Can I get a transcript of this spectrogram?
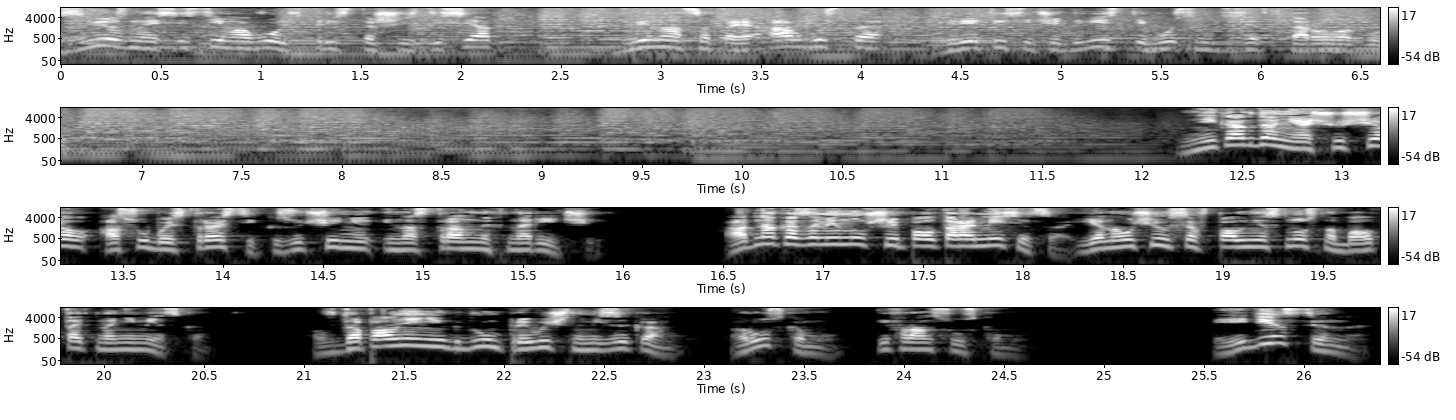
Звездная система Вольф-360. 12 августа 2282 года. Никогда не ощущал особой страсти к изучению иностранных наречий. Однако за минувшие полтора месяца я научился вполне сносно болтать на немецком в дополнение к двум привычным языкам – русскому и французскому. Единственное,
